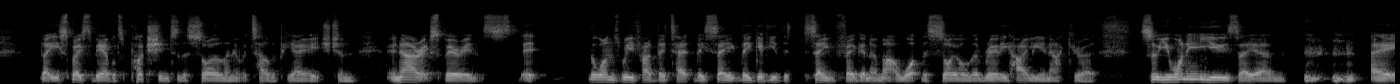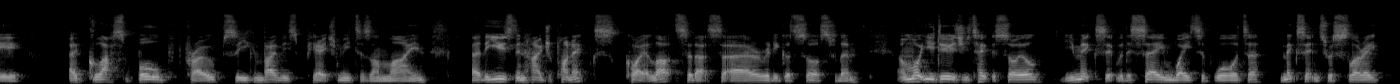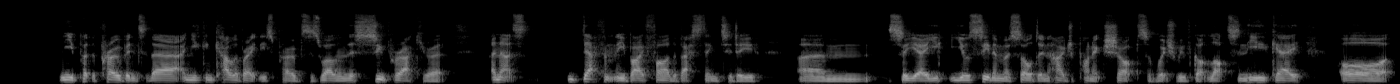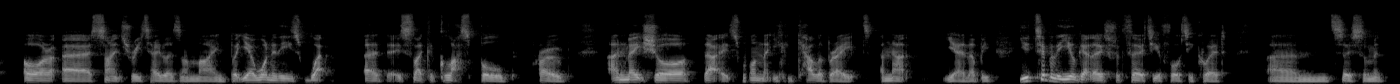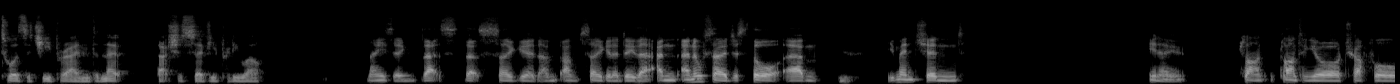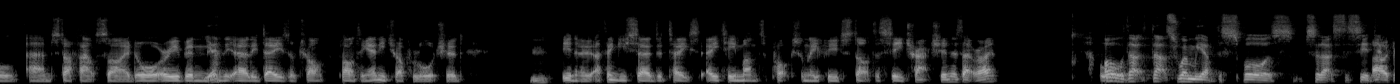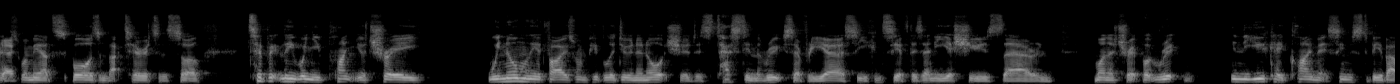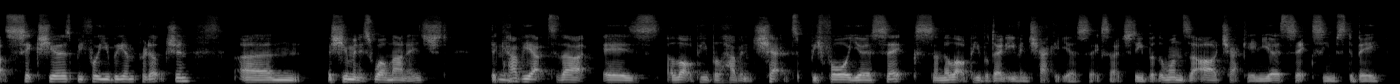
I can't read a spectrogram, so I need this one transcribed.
that you're supposed to be able to push into the soil, and it would tell the pH. And in our experience, it, the ones we've had, they they say they give you the same figure no matter what the soil. They're really highly inaccurate. So you want to use a um, a a glass bulb probe. So you can buy these pH meters online. Uh, they're used in hydroponics quite a lot, so that's a really good source for them. And what you do is you take the soil, you mix it with the same weight of water, mix it into a slurry, and you put the probe into there, and you can calibrate these probes as well, and they're super accurate. And that's definitely by far the best thing to do. Um, so yeah, you, will see them are sold in hydroponic shops, of which we've got lots in the UK, or or uh, science retailers online. But yeah, one of these wet, uh, it's like a glass bulb probe, and make sure that it's one that you can calibrate, and that yeah, they'll be you typically you'll get those for thirty or forty quid. Um, so some towards the cheaper end, and that that should serve you pretty well. Amazing. That's that's so good. I'm I'm so going to do that. And and also I just thought um, mm. you mentioned you know plant, planting your truffle um, stuff outside, or, or even yeah. in the early days of planting any truffle orchard, mm. you know, I think you said it takes eighteen months approximately for you to start to see traction. Is that right? Or... Oh, that's that's when we have the spores. So that's to see a difference okay. when we add spores and bacteria to the soil. Typically, when you plant your tree, we normally advise when people are doing an orchard is testing the roots every year, so you can see if there's any issues there and monitor it. But in the UK climate, it seems to be about six years before you begin production, um, assuming it's well managed. The mm. caveat to that is a lot of people haven't checked before year six, and a lot of people don't even check at year six actually. But the ones that are checking, year six seems to be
